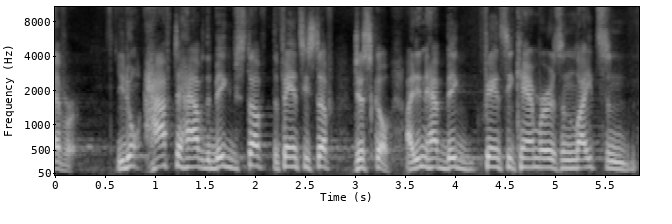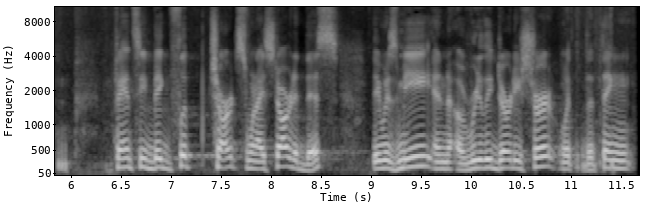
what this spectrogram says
Ever. You don't have to have the big stuff, the fancy stuff. Just go. I didn't have big fancy cameras and lights and fancy big flip charts when I started this. It was me in a really dirty shirt with the thing,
